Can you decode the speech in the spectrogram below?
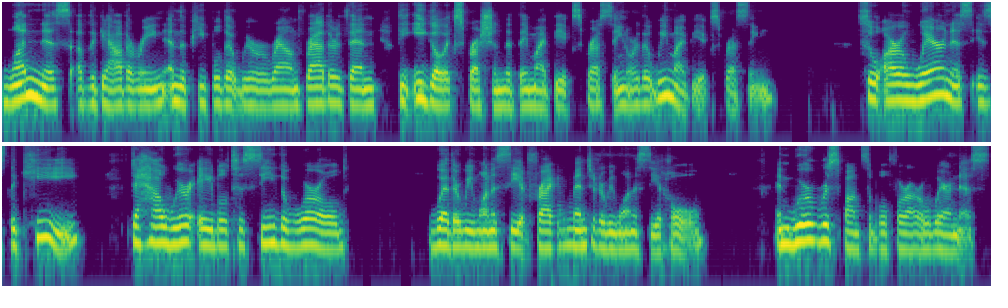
oneness of the gathering and the people that we're around rather than the ego expression that they might be expressing or that we might be expressing. So, our awareness is the key to how we're able to see the world, whether we want to see it fragmented or we want to see it whole. And we're responsible for our awareness.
